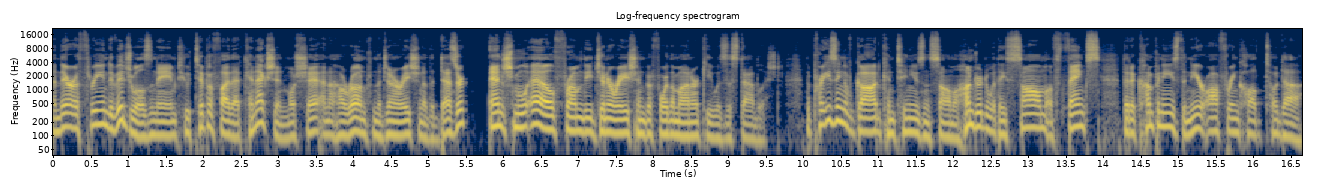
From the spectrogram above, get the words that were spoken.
And there are three individuals named who typify that connection Moshe and Aharon from the generation of the desert, and Shmuel from the generation before the monarchy was established. The praising of God continues in Psalm 100 with a psalm of thanks that accompanies the near offering called Todah,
